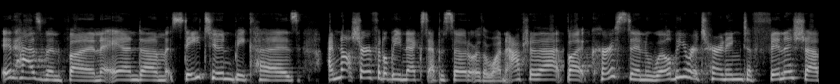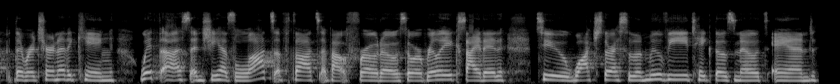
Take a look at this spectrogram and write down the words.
It has been fun. And um, stay tuned because I'm not sure if it'll be next episode or the one after that, but Kirsten will be returning to finish up The Return of the King with us. And she has lots of thoughts about Frodo. So we're really excited to watch the rest of the movie, take those notes, and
